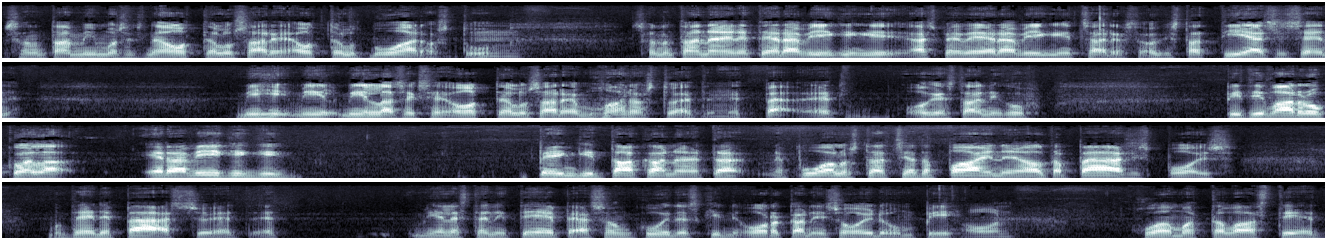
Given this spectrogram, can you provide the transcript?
sanotaan millaiseksi nämä ottelusarja ja ottelut muodostuu. Mm. Sanotaan näin, että eräviikinkin, SPV eräviikinkit sarjassa oikeastaan tiesi sen, mihin, millaiseksi se ottelusarja muodostuu. Että mm. et, et oikeastaan niin kuin, piti varukoilla eräviikinkin penkin takana, että ne puolustajat sieltä paineen alta pääsis pois, mutta ei ne päässyt. Et, et mielestäni TPS on kuitenkin organisoidumpi on. huomattavasti. Et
